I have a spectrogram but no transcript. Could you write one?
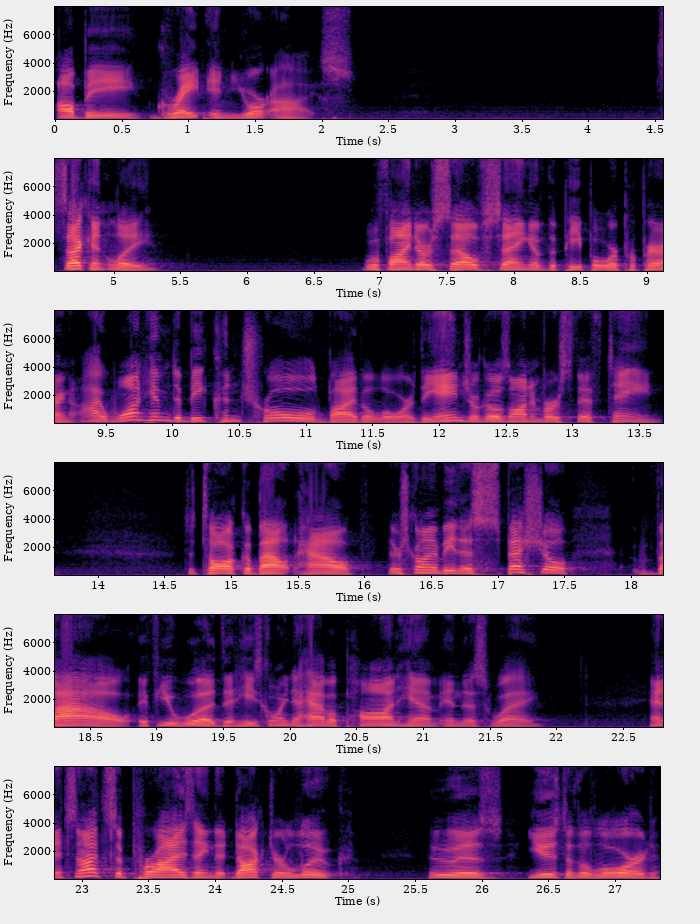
I'll be great in your eyes. Secondly, we'll find ourselves saying of the people we're preparing, I want him to be controlled by the Lord. The angel goes on in verse 15 to talk about how there's going to be this special vow, if you would, that he's going to have upon him in this way. And it's not surprising that Dr. Luke, who is used of the Lord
